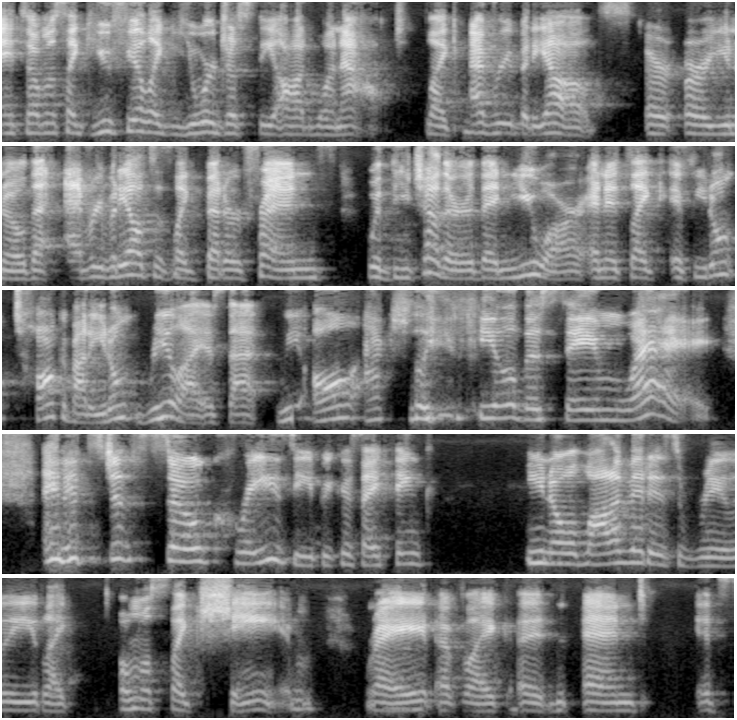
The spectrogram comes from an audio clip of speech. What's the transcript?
it's almost like you feel like you're just the odd one out like mm-hmm. everybody else or, or you know that everybody else is like better friends with each other than you are and it's like if you don't talk about it you don't realize that we all actually feel the same way and it's just so crazy because i think you know a lot of it is really like almost like shame right mm-hmm. of like and it's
